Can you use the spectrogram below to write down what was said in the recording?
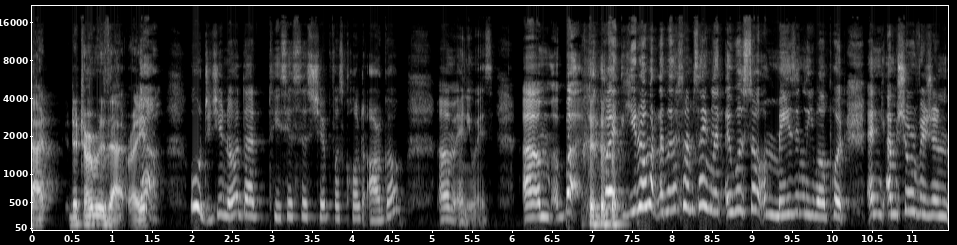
that determines that, right? Yeah. Oh, did you know that Theseus's ship was called Argo? Um. Anyways, um. But but you know what? That's what I'm saying. Like it was so amazingly well put, and I'm sure Vision,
